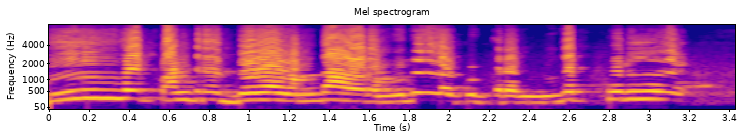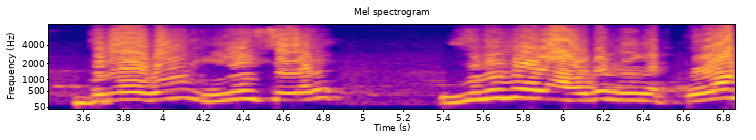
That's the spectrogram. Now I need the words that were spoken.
நீங்க பண்ற துரோகம் தான் அவரை முதல்ல குத்துற மிகப்பெரிய துரோகம் இழி இனிமேலாவது நீங்க போன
